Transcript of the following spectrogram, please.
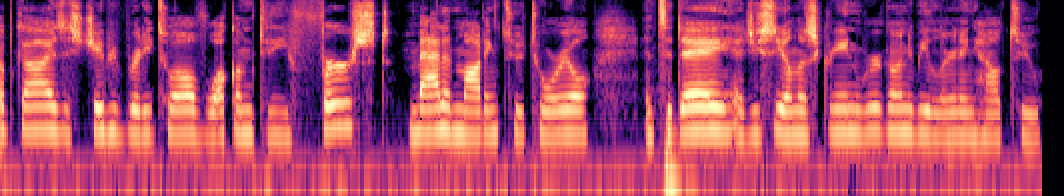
up guys, it's JPBritty12. Welcome to the first Madden modding tutorial. And today, as you see on the screen, we're going to be learning how to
